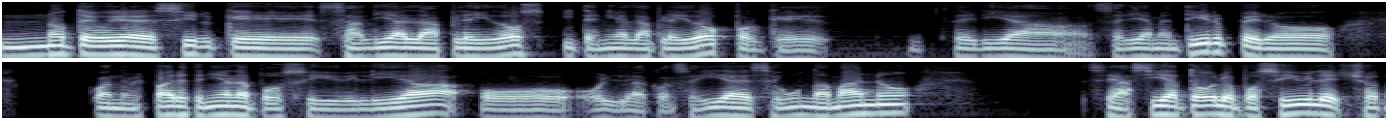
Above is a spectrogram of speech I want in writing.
No te voy a decir que salía la Play 2 y tenía la Play 2 porque sería, sería mentir, pero cuando mis padres tenían la posibilidad o, la conseguía de segunda mano, se hacía todo lo posible. Yo,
